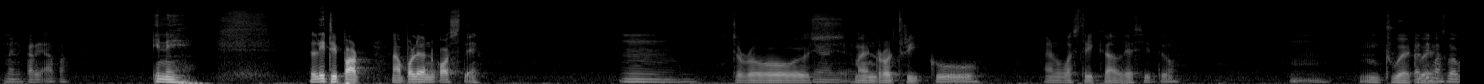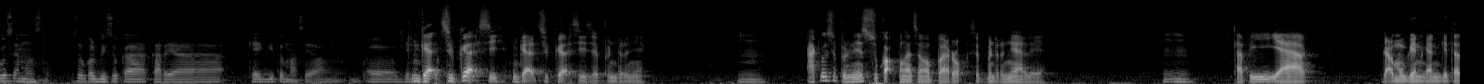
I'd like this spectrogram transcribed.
Main karya apa? Ini Lady Part Napoleon Coste Hmm. terus Ya, ya. main Rodrigo and Los Trigales itu Hmm. Hmm, Berarti dua-dua Mas Bagus emang suka lebih suka karya kayak gitu Mas yang eh, jenis enggak juga sih enggak juga sih sebenarnya Hmm. aku sebenarnya suka banget sama barok sebenarnya lah ya Mm-mm. tapi ya nggak mungkin kan kita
